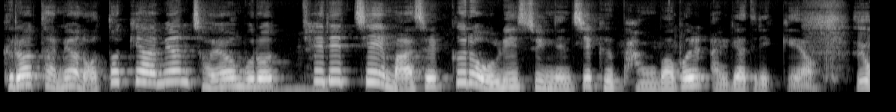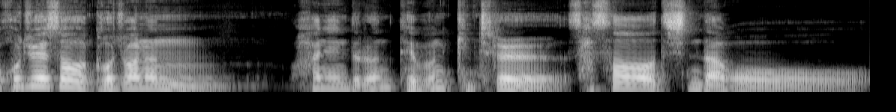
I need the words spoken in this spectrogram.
그렇다면 어떻게 하면 저염으로 최대치의 맛을 끌어올릴 수 있는지 그 방법을 알려드릴게요. 이 호주에서 거주하는 한인들은 대부분 김치를 사서 드신다고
